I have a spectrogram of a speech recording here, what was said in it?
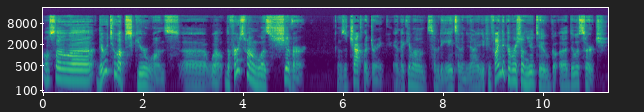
Also, uh, there were two obscure ones. Uh, well, the first one was Shiver. It was a chocolate drink, and they came out in 78, 79. If you find the commercial on YouTube, go, uh, do a search.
